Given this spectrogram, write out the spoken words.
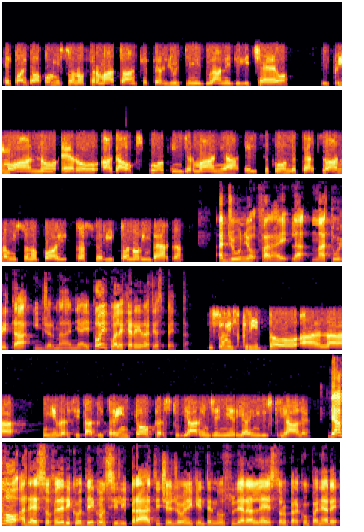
e poi dopo mi sono fermato anche per gli ultimi due anni di liceo. Il primo anno ero ad Augsburg in Germania e il secondo e terzo anno mi sono poi trasferito a Norimberga. A giugno farai la maturità in Germania e poi quale carriera ti aspetta? Mi sono iscritto alla Università di Trento per studiare ingegneria industriale. Diamo adesso, Federico, dei consigli pratici ai giovani che intendono studiare all'estero per accompagnare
